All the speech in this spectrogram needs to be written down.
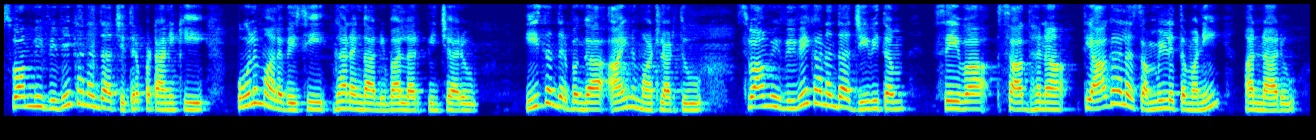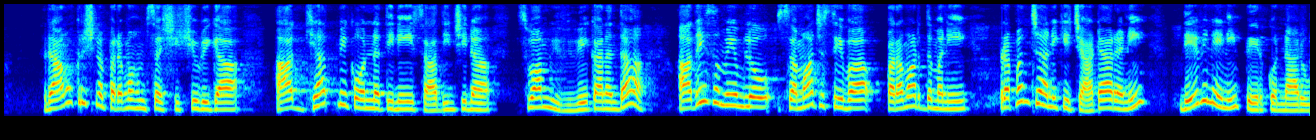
స్వామి వివేకానంద చిత్రపటానికి పూలమాల వేసి ఘనంగా నివాళులర్పించారు. ఈ సందర్భంగా ఆయన మాట్లాడుతూ స్వామి వివేకానంద జీవితం సేవ సాధన త్యాగాల సమ్మిళితమని అన్నారు. రామకృష్ణ పరమహంస శిష్యుడిగా ఆధ్యాత్మికోన్నతిని సాధించిన స్వామి వివేకానంద అదే సమయంలో సమాజ సేవ పరమార్థమని ప్రపంచానికి చాటారని దేవినేని పేర్కొన్నారు.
